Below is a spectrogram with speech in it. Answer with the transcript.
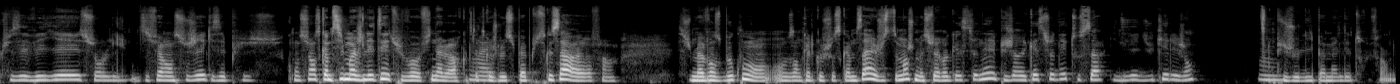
plus éveillés sur les différents sujets, qu'ils aient plus conscience, comme si moi je l'étais, tu vois, au final, alors que peut-être Ouais. que je le suis pas plus que ça. euh, Enfin, je m'avance beaucoup en, en faisant quelque chose comme ça. Et justement, je me suis re-questionnée et puis j'ai re-questionné tout ça, l'idée d'éduquer les gens. Mm. Puis je lis pas mal des trucs, enfin, de,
